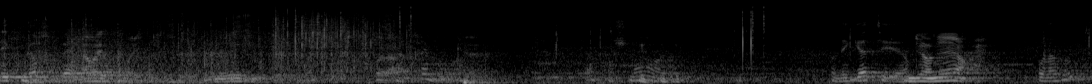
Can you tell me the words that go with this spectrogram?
Les couleurs sont belles. Ah ouais. C'est très beau. hein. Ah, franchement, euh, on est gâtés hein, Une dernière. pour la route?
